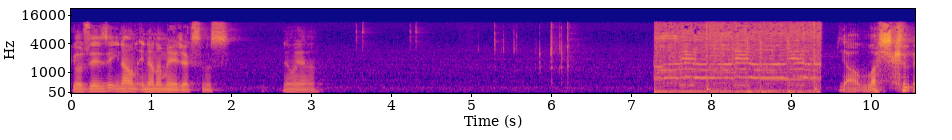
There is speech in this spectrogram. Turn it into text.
Gözlerinize inan inanamayacaksınız. Ne o ya? Ya Allah aşkına.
